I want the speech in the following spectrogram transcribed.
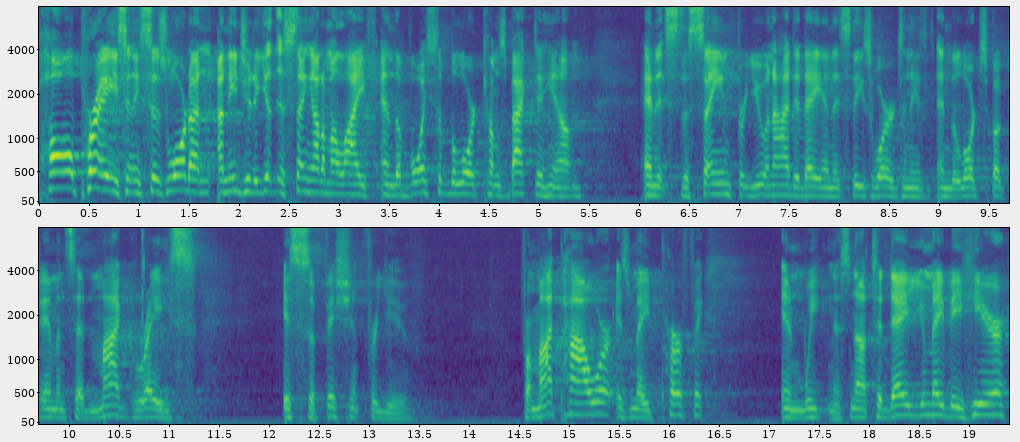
Paul prays and he says, Lord, I, I, need you to get this thing out of my life. And the voice of the Lord comes back to him. And it's the same for you and I today. And it's these words. And, he, and the Lord spoke to him and said, My grace is sufficient for you. For my power is made perfect in weakness. Now, today you may be here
